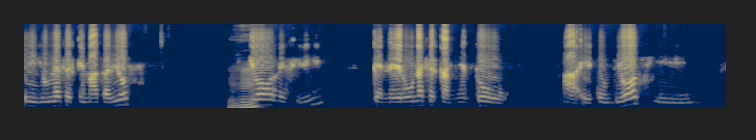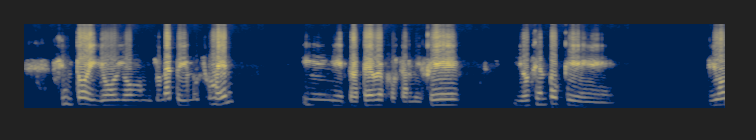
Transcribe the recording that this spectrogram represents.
eh, yo me acerqué más a Dios. Yo decidí tener un acercamiento ah, eh, con Dios y siento yo, yo, yo me pedí mucho a Él y traté de reforzar mi fe. Yo siento que Dios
